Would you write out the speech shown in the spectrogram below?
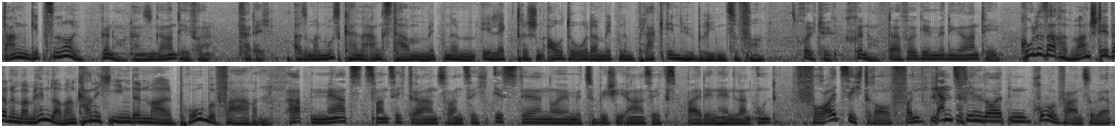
dann gibt's eine neue. Genau, dann ist ein Garantiefall. Fertig. Also man muss keine Angst haben, mit einem elektrischen Auto oder mit einem Plug-in-Hybriden zu fahren. Richtig, genau. Dafür geben wir die Garantie. Coole Sache. Wann steht er denn beim Händler? Wann kann ich ihn denn mal Probe fahren? Ab März 2023 ist der neue Mitsubishi ASX bei den Händlern und freut sich drauf, von ganz vielen Leuten Probe gefahren zu werden.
